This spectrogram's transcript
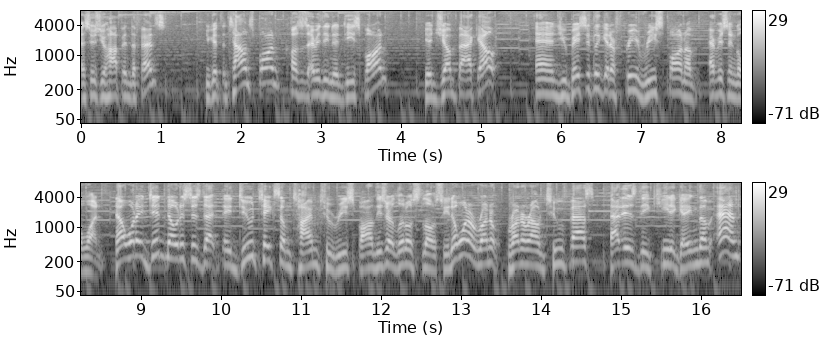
As soon as you hop in the fence, you get the town spawn, causes everything to despawn. You jump back out, and you basically get a free respawn of every single one. Now, what I did notice is that they do take some time to respawn. These are a little slow, so you don't want to run run around too fast. That is the key to getting them. And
